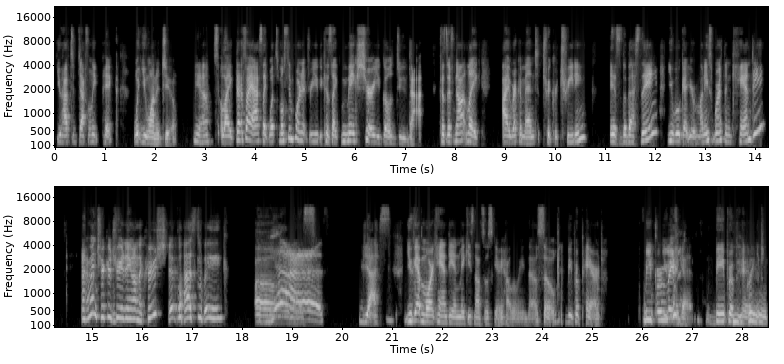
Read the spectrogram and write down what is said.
You have to definitely pick what you want to do. yeah. So like that's why I asked like what's most important for you because like make sure you go do that. Because if not, mm-hmm. like I recommend trick or treating is the best thing. You will get your money's worth in candy. I went trick or treating on the cruise ship last week. Oh, nice. Yes. Yes. You get more candy and Mickey's not so scary Halloween though. So be prepared. Be You're prepared. Be prepared. Is it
